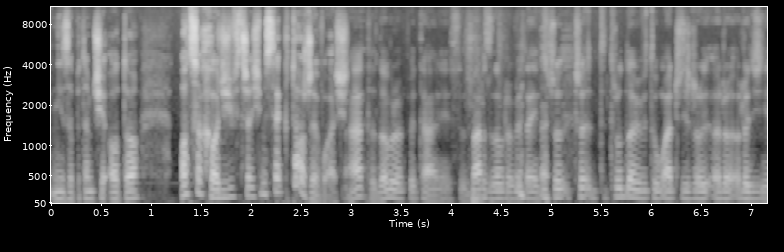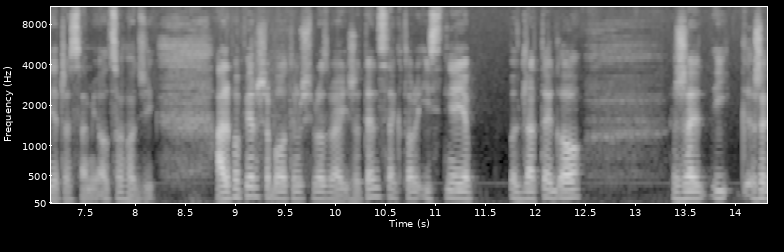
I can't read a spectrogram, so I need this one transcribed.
nie zapytam cię o to, o co chodzi w trzecim sektorze właśnie. A, to dobre pytanie, jest bardzo dobre pytanie. Trudno mi wytłumaczyć rodzinie czasami, o co chodzi. Ale po pierwsze, bo o tym żeśmy rozmawiali, że ten sektor istnieje dlatego, że, że,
